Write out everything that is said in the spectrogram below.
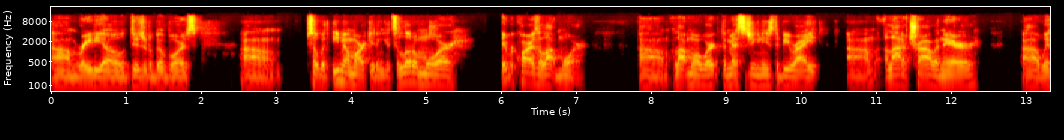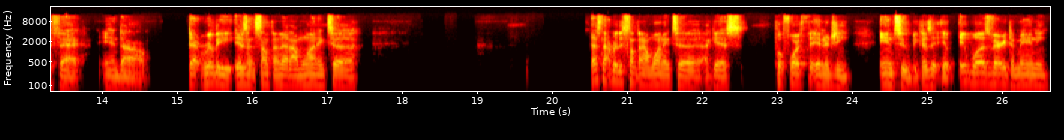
um, radio, digital billboards. Um, so with email marketing, it's a little more, it requires a lot more, um, a lot more work. The messaging needs to be right. Um, a lot of trial and error uh, with that. And uh, that really isn't something that I'm wanting to, that's not really something I'm wanting to, I guess, put forth the energy into because it, it, it was very demanding.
